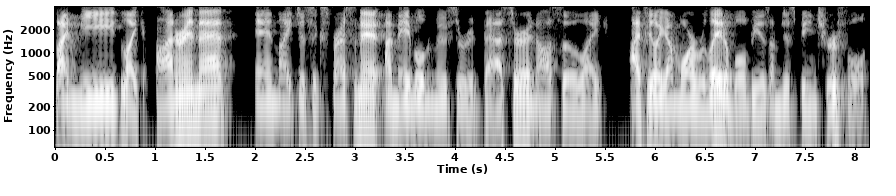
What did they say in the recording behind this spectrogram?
by me like honoring that and like just expressing it i'm able to move through it faster and also like i feel like i'm more relatable because i'm just being truthful.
